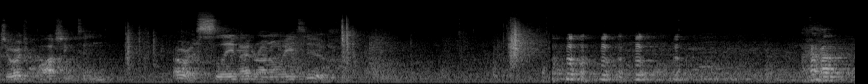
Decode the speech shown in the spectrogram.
George Washington. If I were a slave, I'd run away too.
